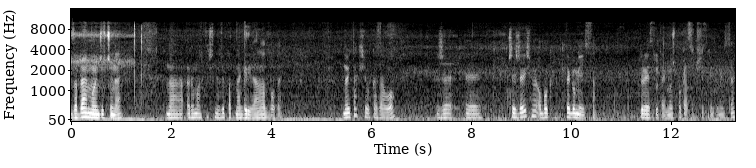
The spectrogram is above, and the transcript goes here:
zabrałem moją dziewczynę na romantyczny wypad na grilla nad wodę. No i tak się okazało, że y, przejeżdżaliśmy obok tego miejsca, które jest tutaj. Możesz pokazać wszystkim to miejsce?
